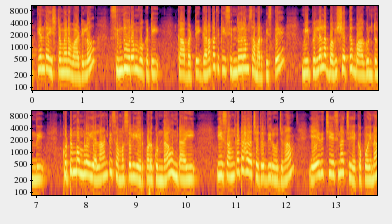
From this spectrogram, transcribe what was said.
అత్యంత ఇష్టమైన వాటిలో సింధూరం ఒకటి. కాబట్టి గణపతికి సింధూరం సమర్పిస్తే మీ పిల్లల భవిష్యత్తు బాగుంటుంది. కుటుంబంలో ఎలాంటి సమస్యలు ఏర్పడకుండా ఉంటాయి. ఈ సంకటహర చతుర్థి రోజున ఏది చేసినా చేయకపోయినా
